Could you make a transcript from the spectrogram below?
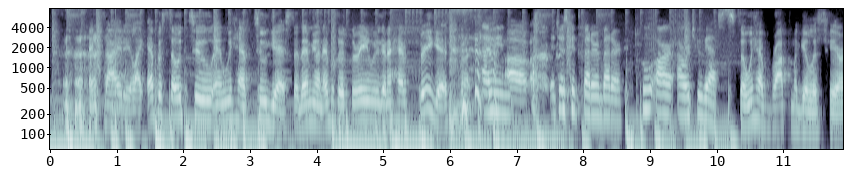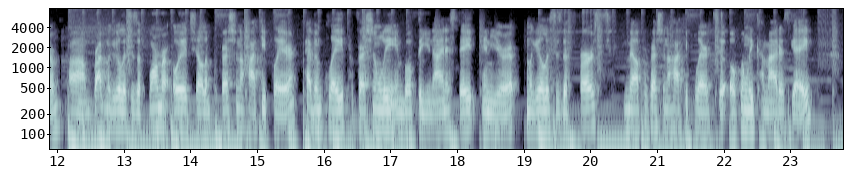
Excited. Like episode two, and we have two guests. So then on episode three, we're gonna have three guests. But, I mean, uh, it just gets better and better. Who are our two guests? So we have Brock McGillis here. Um, Brock McGillis is a former OHL and professional hockey player, having played professionally in both the United States and Europe. McGillis is the first male professional hockey player to openly come out as gay.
